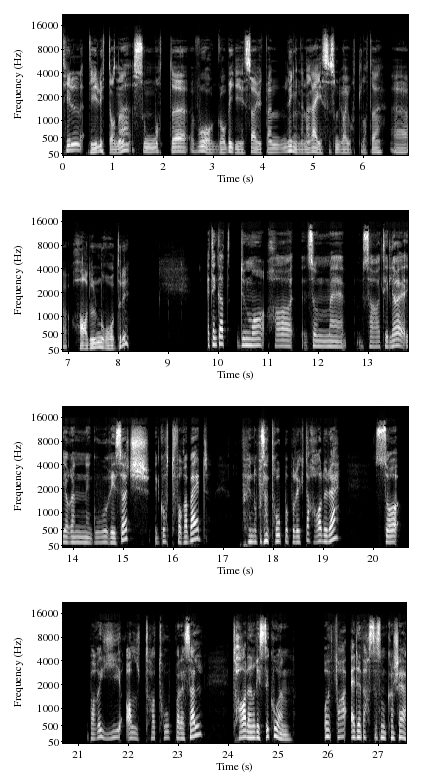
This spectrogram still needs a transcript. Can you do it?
til de lytterne som måtte våge å begi seg ut på en lignende reise som du har gjort, Lotte, eh, har du noen råd til dem? Jeg tenker at du må ha, som jeg sa tidligere, gjøre en god research, godt forarbeid, 100% tro på produktet. Har du det, så bare gi alt, ha tro på deg selv, ta den risikoen. Og hva er det verste som kan skje?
